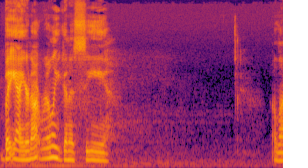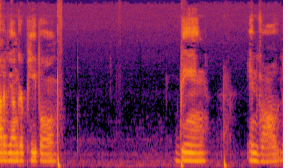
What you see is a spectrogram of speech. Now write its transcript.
but yeah, you're not really going to see a lot of younger people being involved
